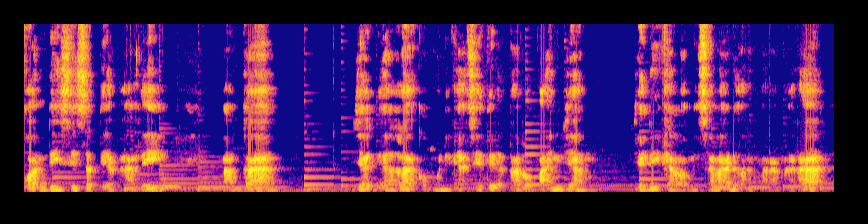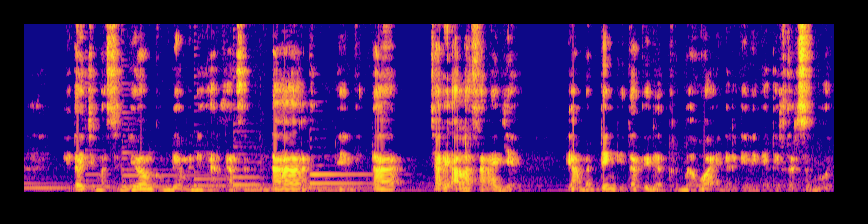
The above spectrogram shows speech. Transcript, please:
kondisi setiap hari, maka jagalah komunikasinya tidak terlalu panjang. Jadi kalau misalnya ada orang marah-marah, kita cuma senyum, kemudian mendengarkan sebentar, kemudian kita cari alasan aja. Yang penting kita tidak terbawa energi negatif tersebut.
